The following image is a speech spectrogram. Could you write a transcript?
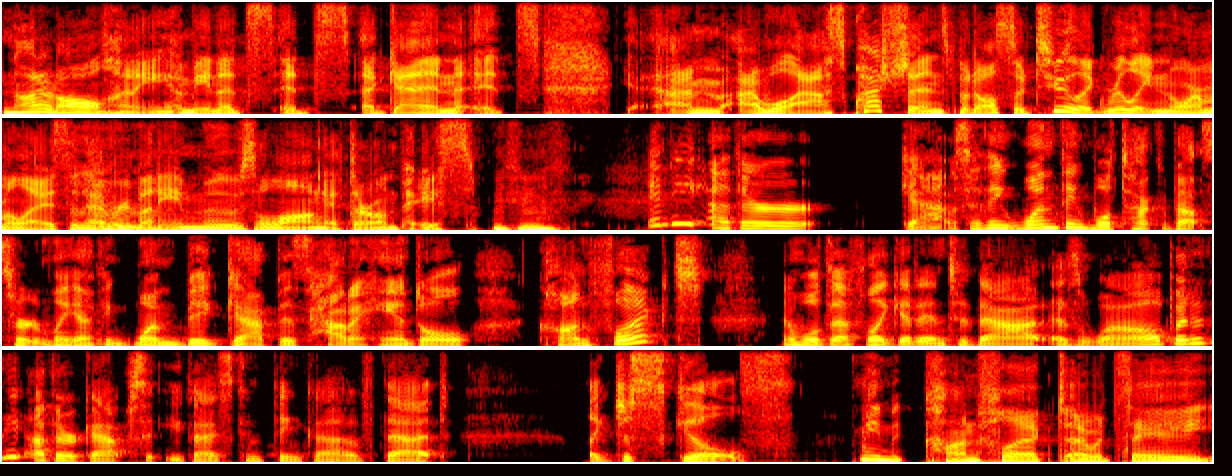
"Not at all, honey. I mean, it's, it's again, it's, I'm, I will ask questions, but also too, like, really normalize that mm. everybody moves along at their own pace." Mm-hmm. Any other gaps? I think one thing we'll talk about certainly. I think one big gap is how to handle conflict and we'll definitely get into that as well. But any other gaps that you guys can think of that, like just skills I mean, conflict, I would say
